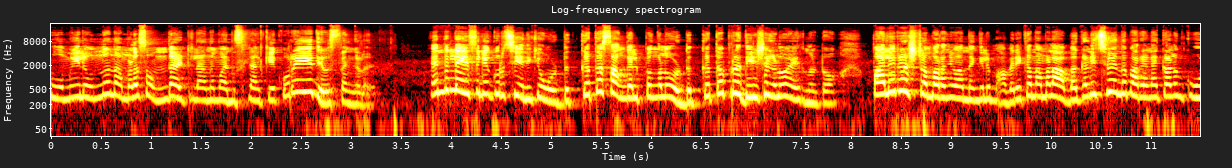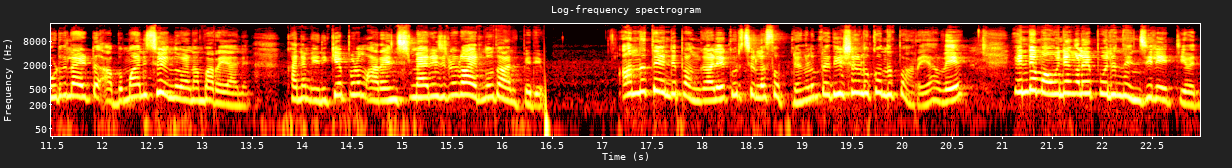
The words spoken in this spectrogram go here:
ഭൂമിയിൽ ഒന്നും നമ്മളെ സ്വന്തമായിട്ടില്ല എന്ന് മനസ്സിലാക്കിയ കുറേ ദിവസങ്ങൾ എന്റെ ലൈഫിനെ കുറിച്ച് എനിക്ക് ഒടുക്കത്തെ സങ്കല്പങ്ങളും ഒടുക്കത്തെ പ്രതീക്ഷകളും ആയിരുന്നു കേട്ടോ പലരും ഇഷ്ടം പറഞ്ഞു വന്നെങ്കിലും അവരൊക്കെ നമ്മൾ അവഗണിച്ചു എന്ന് പറയുന്നേക്കാളും കൂടുതലായിട്ട് അപമാനിച്ചു എന്ന് വേണം പറയാൻ. കാരണം എനിക്കെപ്പോഴും അറേഞ്ച്ഡ് മാരേജിനോടായിരുന്നു താല്പര്യം. അന്നത്തെ എന്റെ പങ്കാളിയെക്കുറിച്ചുള്ള സ്വപ്നങ്ങളും പ്രതീക്ഷകളൊക്കെ ഒന്ന് പറയാവേ. എന്റെ മൗനങ്ങളെപ്പോലും നെഞ്ചിലേറ്റിയവൻ.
